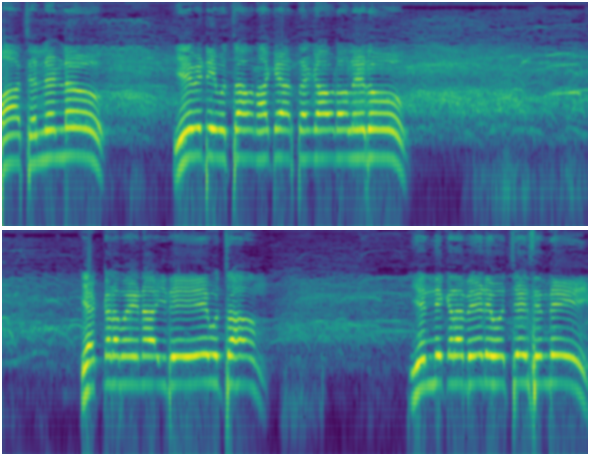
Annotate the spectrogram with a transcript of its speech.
మా చెల్లెళ్ళు ఏమిటి ఉత్సాహం? నాకే అర్థం కావడం లేదు. ఎక్కడ పోయినా ఇదే ఉత్సాహం. ఎన్నికల వేడి వచ్చేసింది.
